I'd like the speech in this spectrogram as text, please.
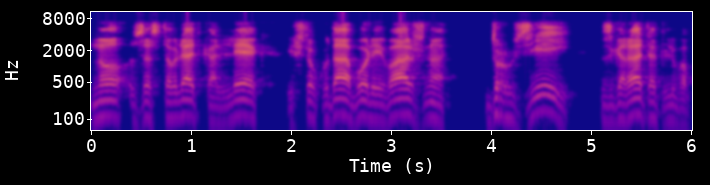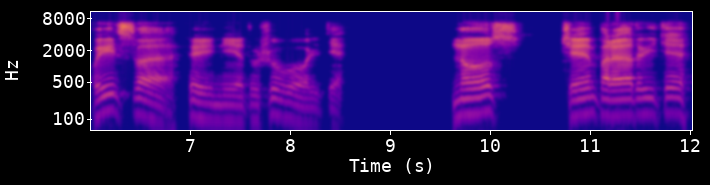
но заставлять коллег и, что куда более важно, друзей сгорать от любопытства, э, нет уж, увольте. Ну-с, чем порадуете?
